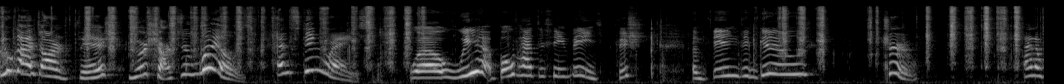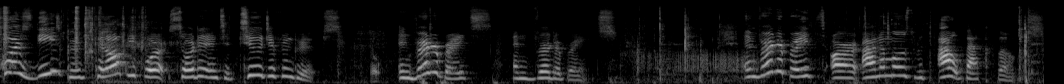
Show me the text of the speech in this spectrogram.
You guys aren't fish. You're sharks and whales and stingrays. Well, we both have the same things. Fish and fins and goo. True. And of course, these groups can all be for- sorted into two different groups invertebrates and vertebrates. Invertebrates are animals without backbones.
